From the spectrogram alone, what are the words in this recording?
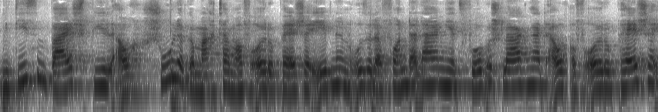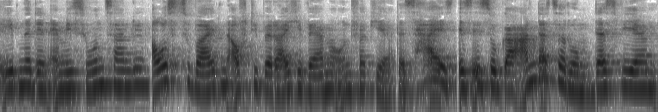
mit diesem Beispiel auch Schule gemacht haben auf europäischer Ebene. Und Ursula von der Leyen jetzt vorgeschlagen hat, auch auf europäischer Ebene den Emissionshandel auszuweiten auf die Bereiche Wärme und Verkehr. Das heißt, es ist sogar andersherum, dass wir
